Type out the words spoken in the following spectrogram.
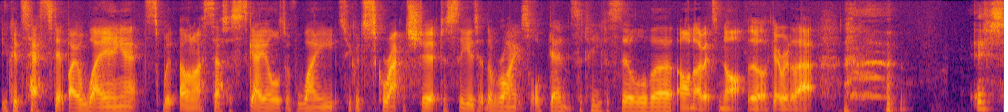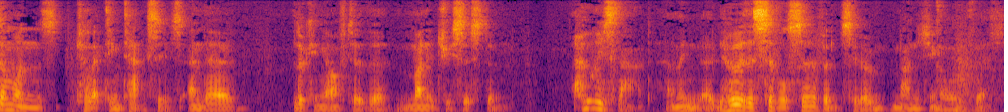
you could test it by weighing it with on a set of scales of weights. You could scratch it to see is it the right sort of density for silver. Oh no, it's not. Ugh, get rid of that. If someone's collecting taxes and they're looking after the monetary system, who is that? I mean, uh, who are the civil servants who are managing all of this?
